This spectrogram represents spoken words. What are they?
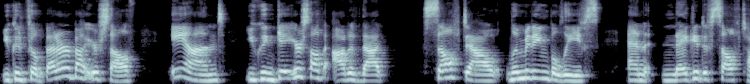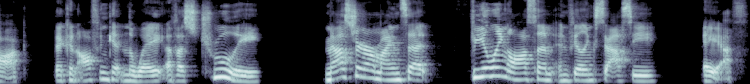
you can feel better about yourself, and you can get yourself out of that self doubt, limiting beliefs, and negative self talk that can often get in the way of us truly mastering our mindset, feeling awesome, and feeling sassy AF.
